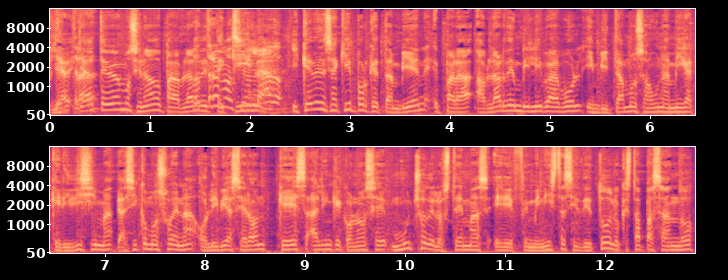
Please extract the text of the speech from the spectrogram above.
Ya, te veo emocionado para hablar Otro de tequila. emocionado. Y quédense aquí porque también eh, para hablar de Unbelievable invitamos a una amiga queridísima, de así como suena, Olivia Cerón, que es alguien que conoce mucho de los temas eh, feministas y de todo lo que está pasando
